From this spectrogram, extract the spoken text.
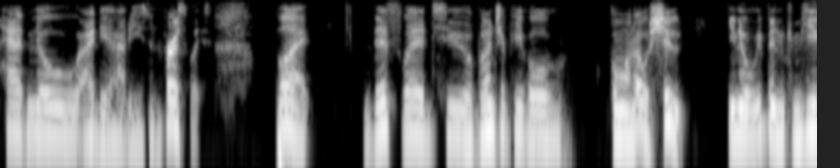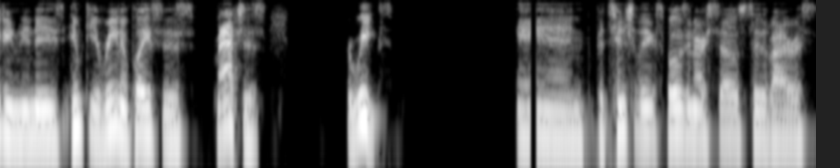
had no idea how to use in the first place. But this led to a bunch of people going, oh, shoot, you know, we've been competing in these empty arena places, matches for weeks and potentially exposing ourselves to the virus.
